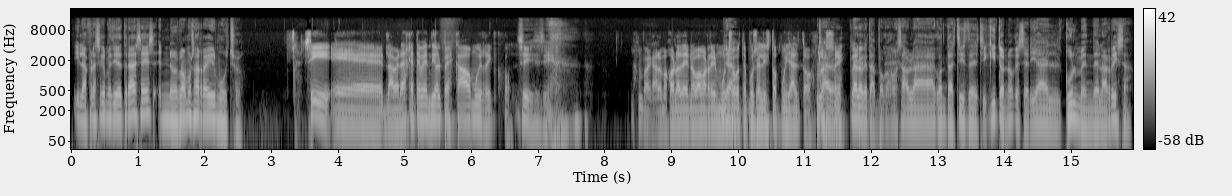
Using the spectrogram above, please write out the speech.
y la frase que metió detrás es, nos vamos a reír mucho. Sí, eh, la verdad es que te vendió el pescado muy rico. Sí, sí, sí. Porque a lo mejor lo de no vamos a reír mucho Ya. te puse el listón muy alto. no Claro, sé. claro que tampoco vamos a hablar, contar chistes de chiquito, ¿no? Que sería el culmen de la risa.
